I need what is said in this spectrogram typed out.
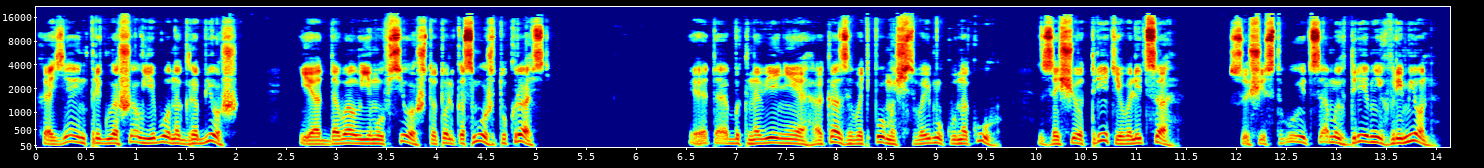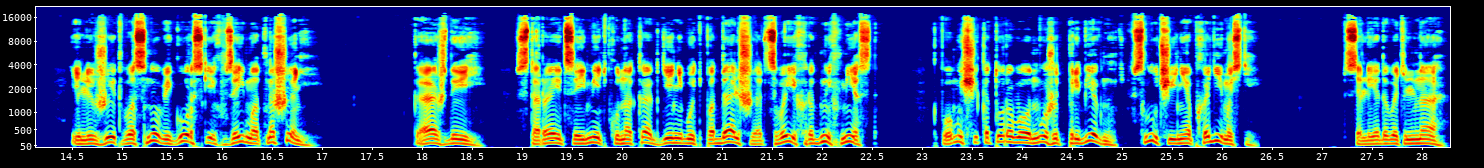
хозяин приглашал его на грабеж и отдавал ему все, что только сможет украсть. Это обыкновение оказывать помощь своему кунаку за счет третьего лица существует с самых древних времен и лежит в основе горских взаимоотношений. Каждый старается иметь кунака где-нибудь подальше от своих родных мест, к помощи которого он может прибегнуть в случае необходимости. Следовательно,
